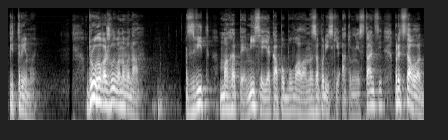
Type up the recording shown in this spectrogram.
підтримує. Друга важлива новина. Звіт МАГАТЕ, місія, яка побувала на Запорізькій атомній станції, представила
